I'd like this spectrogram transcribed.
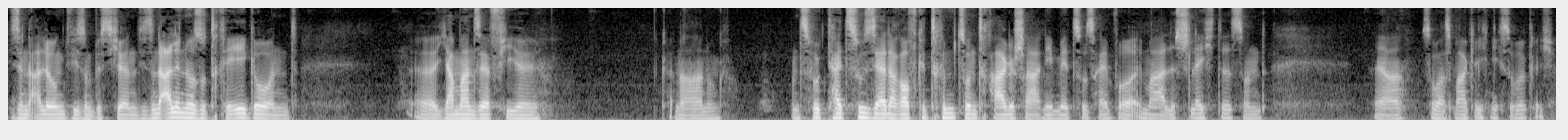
Die sind alle irgendwie so ein bisschen, die sind alle nur so träge und äh, jammern sehr viel. Keine Ahnung. Und es wirkt halt zu sehr darauf getrimmt, so ein tragischer Anime zu sein, wo immer alles schlecht ist und ja, sowas mag ich nicht so wirklich.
